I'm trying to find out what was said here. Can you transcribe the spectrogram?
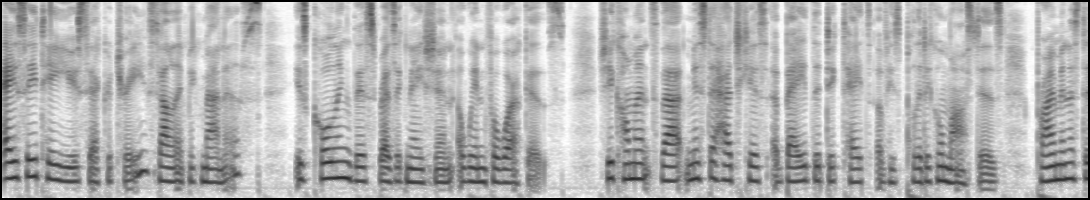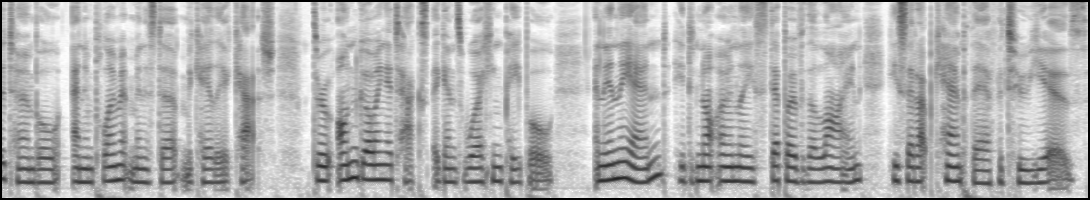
ACTU Secretary Sally McManus is calling this resignation a win for workers. She comments that Mr. Hadgkiss obeyed the dictates of his political masters, Prime Minister Turnbull and Employment Minister Michaelia Cash, through ongoing attacks against working people, and in the end, he did not only step over the line, he set up camp there for two years.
